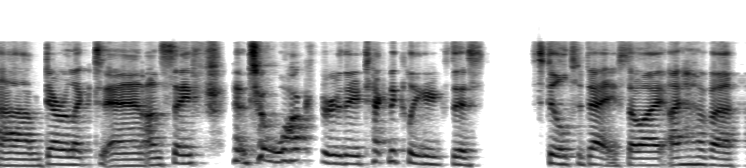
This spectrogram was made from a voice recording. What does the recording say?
um, derelict and unsafe to walk through. They technically exist still today. So I, I have a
